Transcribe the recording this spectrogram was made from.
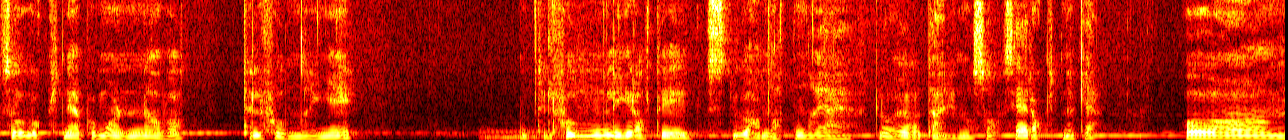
så våkner jeg på morgenen av at telefonen ringer. Telefonen ligger alltid i stua om natten, og jeg lå jo der inne også, så jeg rakk den jo ikke. Og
